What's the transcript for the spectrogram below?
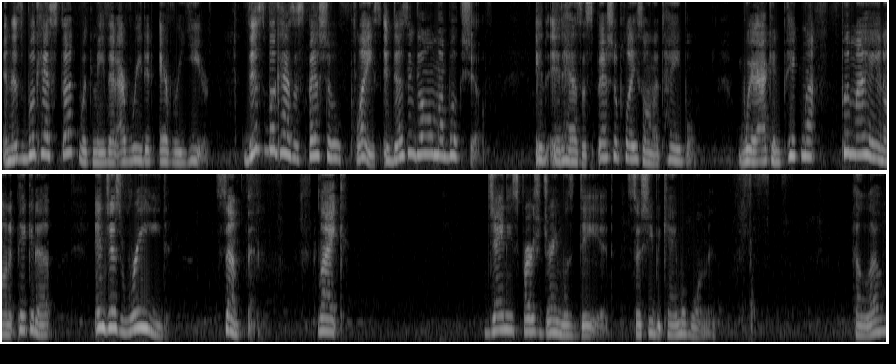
And this book has stuck with me that I read it every year. This book has a special place. It doesn't go on my bookshelf. It it has a special place on a table where I can pick my put my hand on it, pick it up, and just read something. Like Janie's first dream was dead, so she became a woman. Hello?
